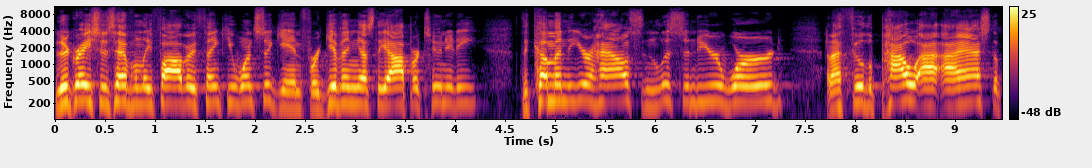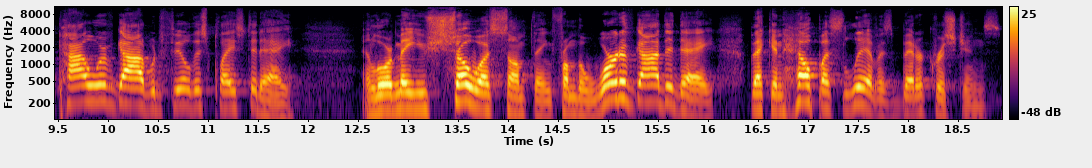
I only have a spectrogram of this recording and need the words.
Dear gracious Heavenly Father, thank you once again for giving us the opportunity to come into your house and listen to your word. And I feel the power, I, ask the power of God would fill this place today. And Lord, may you show us something from the Word of God today that can help us live as better Christians.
